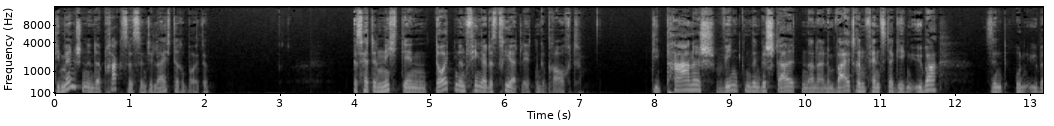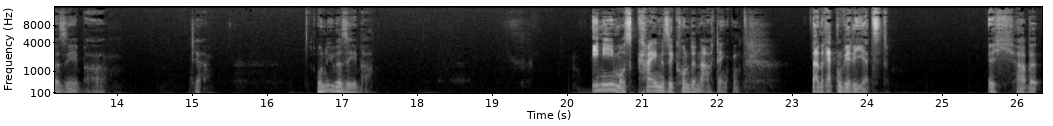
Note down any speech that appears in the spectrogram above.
Die Menschen in der Praxis sind die leichtere Beute. Es hätte nicht den deutenden Finger des Triathleten gebraucht. Die panisch winkenden Gestalten an einem weiteren Fenster gegenüber sind unübersehbar. Tja, unübersehbar. Emi muss keine Sekunde nachdenken. Dann retten wir die jetzt. Ich habe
